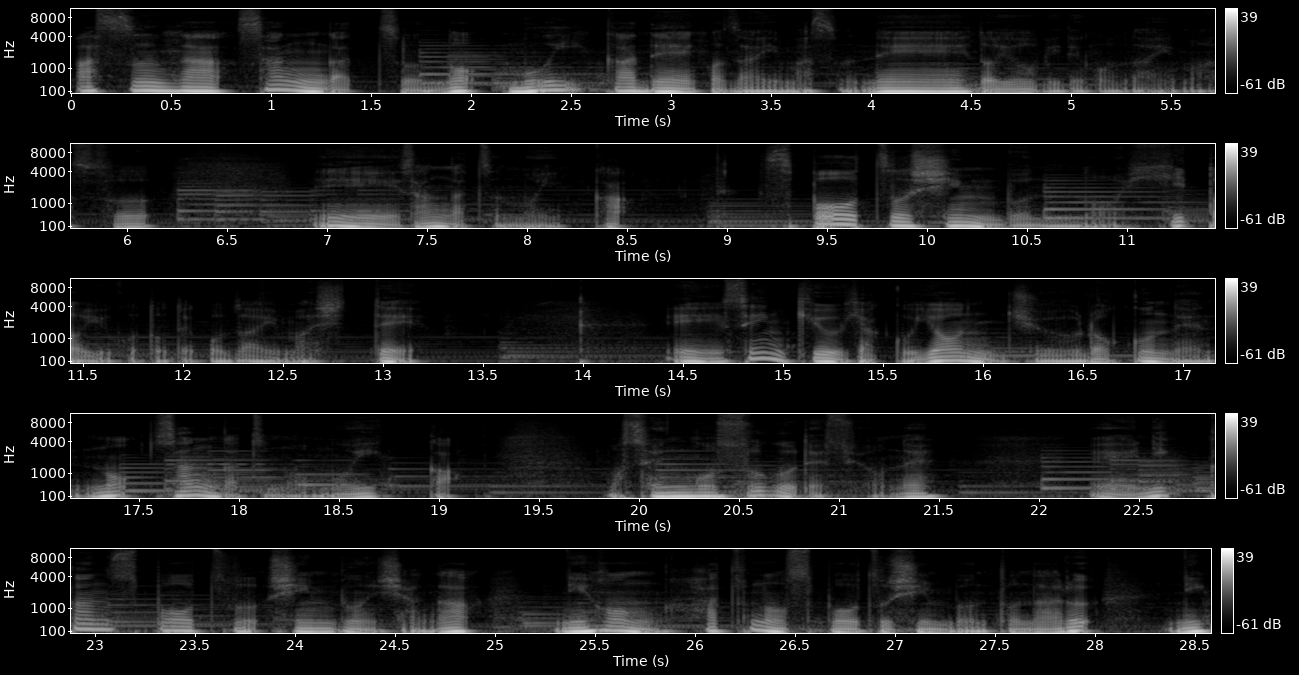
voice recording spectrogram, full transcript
明日が3月の6日でございますね。土曜日でございます。えー、3月6日、スポーツ新聞の日ということでございまして、えー、1946年の3月の6日、まあ、戦後すぐですよね、えー、日刊スポーツ新聞社が日本初のスポーツ新聞となる日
